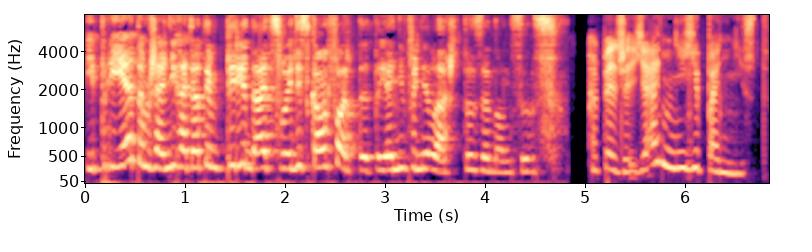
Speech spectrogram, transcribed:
и при этом же они хотят им передать свой дискомфорт. Это я не поняла, что за нонсенс. Опять же, я не японист,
